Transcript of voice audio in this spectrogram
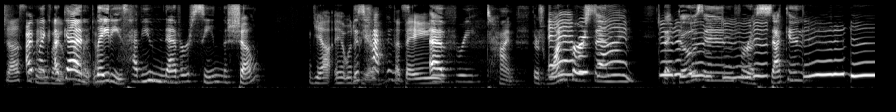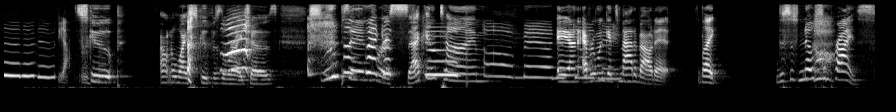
Just the I'm things like, I, I again, write down. ladies, have you never seen the show? Yeah, it would This appear happens that they every time. There's one Every person time. that goes in for a second. Yeah. scoop. I don't know why scoop is the word I chose. Swoops The in for a second scoop. time, Oh man. and everyone me. gets mad about it. Like, this is no surprise.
